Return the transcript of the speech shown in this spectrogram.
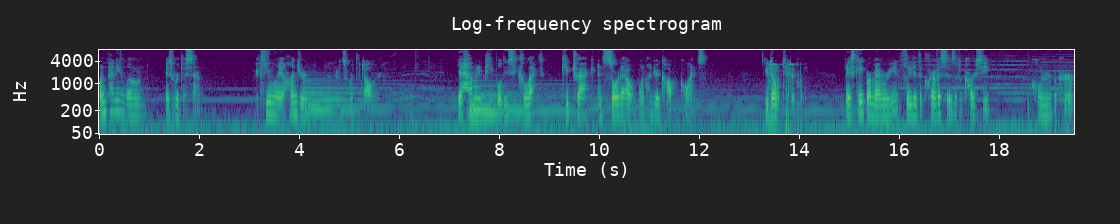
One penny alone is worth a cent. Accumulate a hundred, and it's worth a dollar. Yet, how many people do you see collect, keep track, and sort out 100 copper coins? You don't typically. They escape our memory and flee to the crevices of a car seat, the corner of a curb.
